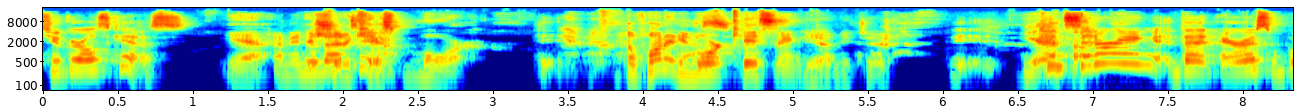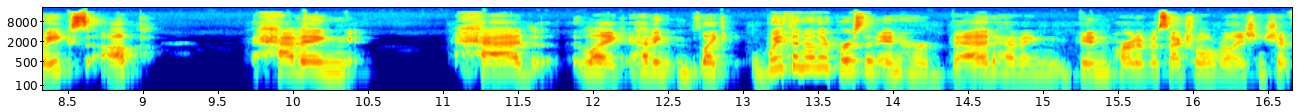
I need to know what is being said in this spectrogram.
two girls kiss. yeah. I'm into they that should have kissed more. I wanted Yes. more kissing. Yeah, me too. Yeah. Considering that Eris wakes up having had like having like with another person in her bed having been part of a sexual relationship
